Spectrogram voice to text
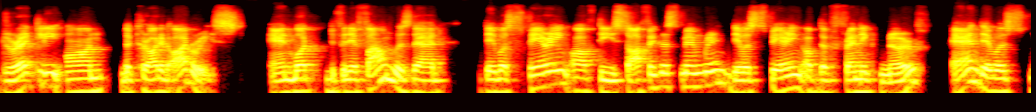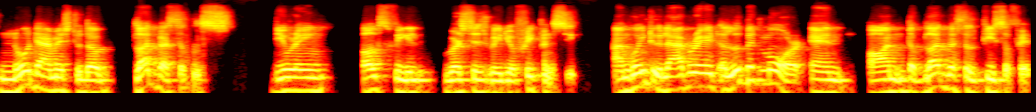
directly on the carotid arteries. And what they found was that there was sparing of the esophagus membrane, there was sparing of the phrenic nerve, and there was no damage to the blood vessels during pulse field versus radio frequency. I'm going to elaborate a little bit more and on the blood vessel piece of it.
